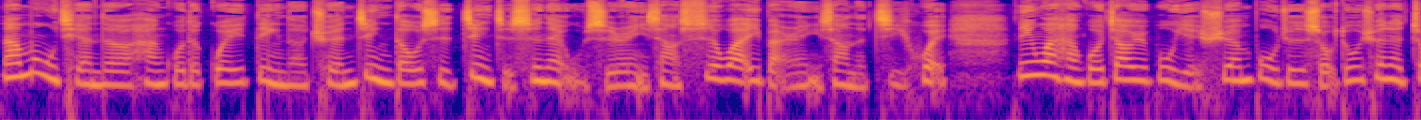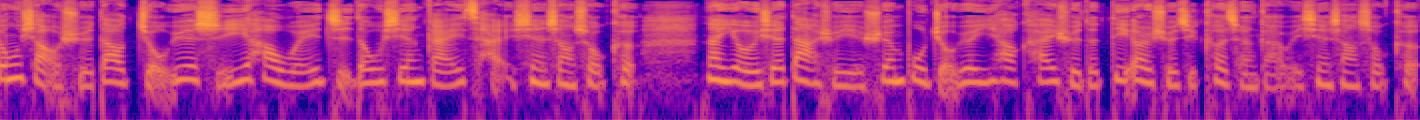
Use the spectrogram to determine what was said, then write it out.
那目前的韩国的规定呢，全境都是禁止室内五十人以上、室外一百人以上的集会。另外，韩国教育部也宣布，就是首都圈的中小学到九月十一号为止。都先改采线上授课，那有一些大学也宣布九月一号开学的第二学期课程改为线上授课。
